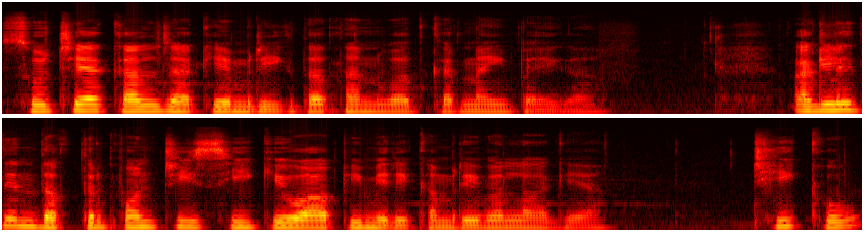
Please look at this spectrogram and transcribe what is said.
ਸੋਚਿਆ ਕੱਲ ਜਾ ਕੇ ਅਮਰੀਕ ਦਾ ਧੰਨਵਾਦ ਕਰਨਾ ਹੀ ਪਏਗਾ। ਅਗਲੇ ਦਿਨ ਦਫ਼ਤਰ ਪਹੁੰਚੀ ਸੀ ਕਿ ਉਹ ਆਪ ਹੀ ਮੇਰੇ ਕਮਰੇ ਵੱਲ ਆ ਗਿਆ। ਠੀਕ ਹੋ?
